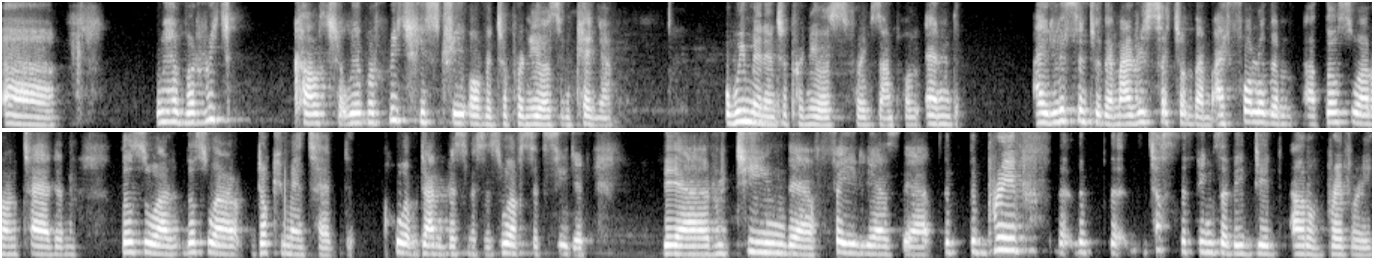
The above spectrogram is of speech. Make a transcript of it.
uh, we have a rich culture, we have a rich history of entrepreneurs in Kenya, women entrepreneurs, for example. And I listen to them, I research on them, I follow them, uh, those who are on TED and those who are those who are documented, who have done businesses, who have succeeded, their routine, their failures, their the, the brave, the, the, the, just the things that they did out of bravery,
